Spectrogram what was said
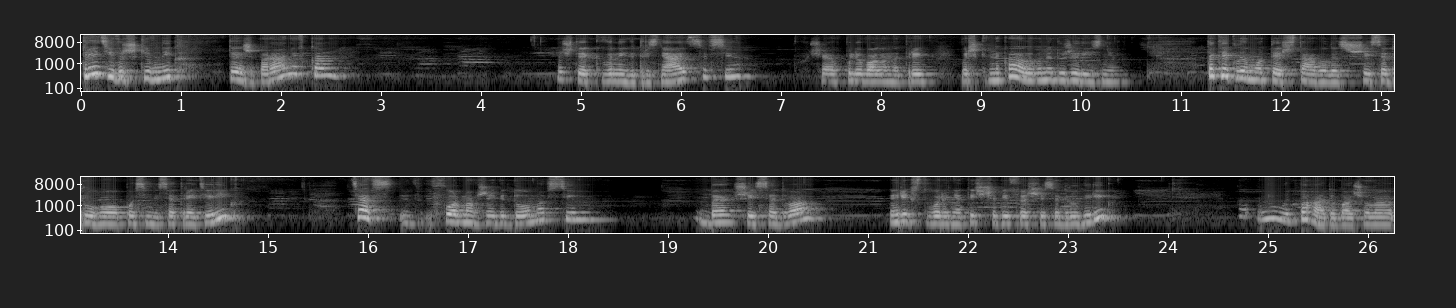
Третій вершківник теж Баранівка. Бачите, як вони відрізняються всі. Хоча я полювала на три вершківника, але вони дуже різні. Таке клеймо теж ставили з 62 по 73 рік. Ця форма вже відома всім. Б62. Рік створення 1962 рік. Ну, Багато бачила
